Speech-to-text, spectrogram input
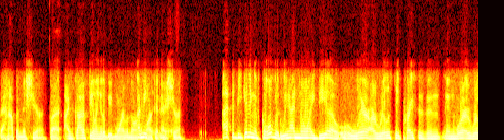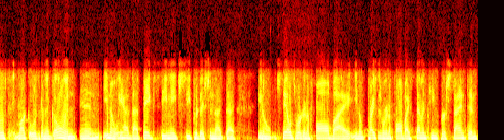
that happened this year, but I've got a feeling it'll be more of a normal I mean, market next year. At the beginning of COVID, we had no idea where our real estate prices and, and where our real estate market was going to go, and and you know we had that big CMHC prediction that that you know, sales were going to fall by, you know, prices were going to fall by 17%. And,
